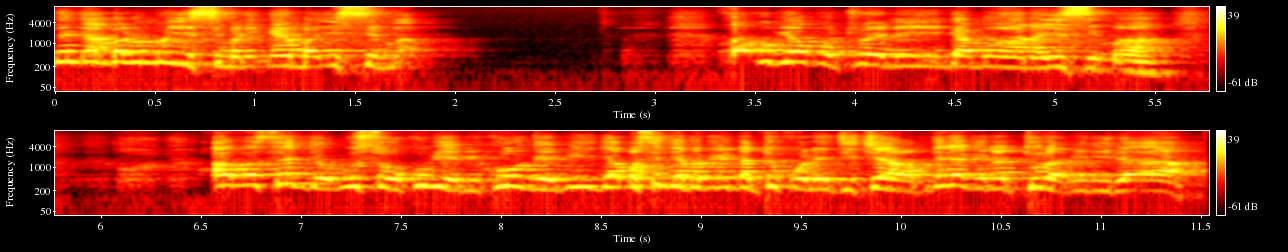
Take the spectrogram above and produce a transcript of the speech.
negamba lumu isima negamba isima vakubyokutreninga mwana isima abasajja oluusi okubya ebikonge bingi abasajja bagenda tukola ekikyamu teri agenda tulabirira.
